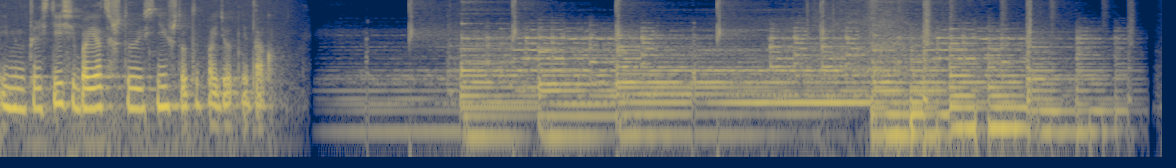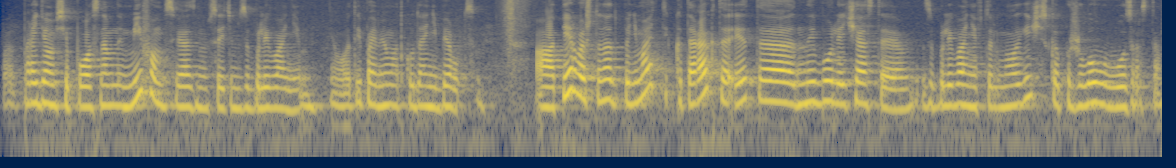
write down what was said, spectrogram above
именно трястись и бояться, что с ней что-то пойдет не так. Пройдемся по основным мифам, связанным с этим заболеванием, вот, и поймем, откуда они берутся. А первое, что надо понимать, катаракта – это наиболее частое заболевание офтальмологическое пожилого возраста.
